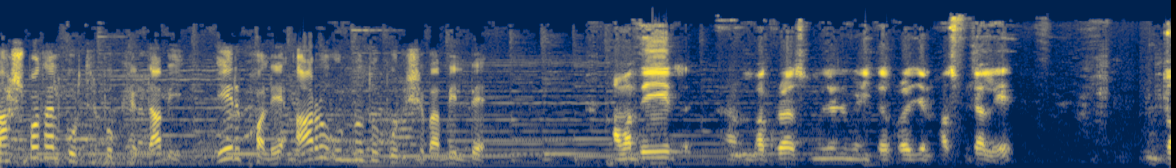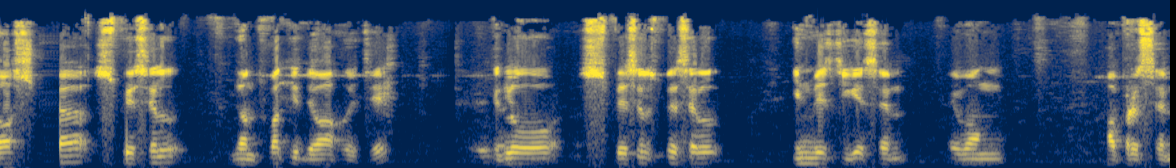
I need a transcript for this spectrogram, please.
হাসপাতাল কর্তৃপক্ষের দাবি, এর ফলে আরও উন্নত পরিষেবা মিলবে। আমাদের Bankura Sammilani medical college and হসপিটালে দশটা স্পেশাল যন্ত্রপাতি দেওয়া হয়েছে। এগুলো স্পেশাল স্পেশাল ইনভেস্টিগেশন এবং অপারেশন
